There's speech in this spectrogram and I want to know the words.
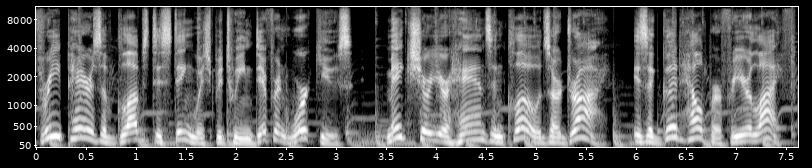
Three pairs of gloves distinguish between different work use Make sure your hands and clothes are dry is a good helper for your life.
